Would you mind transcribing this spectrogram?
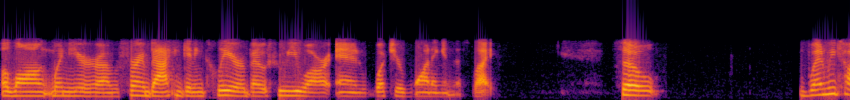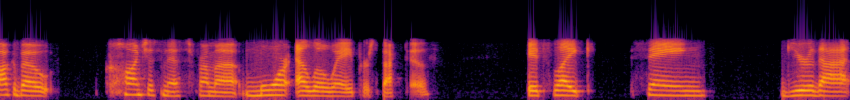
along when you're uh, referring back and getting clear about who you are and what you're wanting in this life. So when we talk about consciousness from a more LOA perspective, it's like saying you're that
